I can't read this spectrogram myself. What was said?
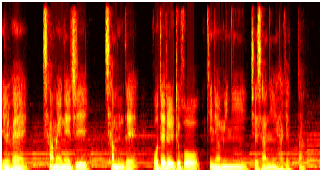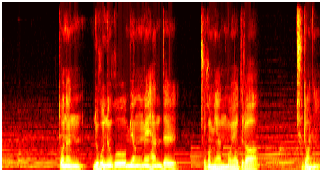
1회, 3회 내지 3대, 5대를 두고 기념이니 재산이 하겠다. 또는 누구누구 명매한들 죽으면 모여들어 추도니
